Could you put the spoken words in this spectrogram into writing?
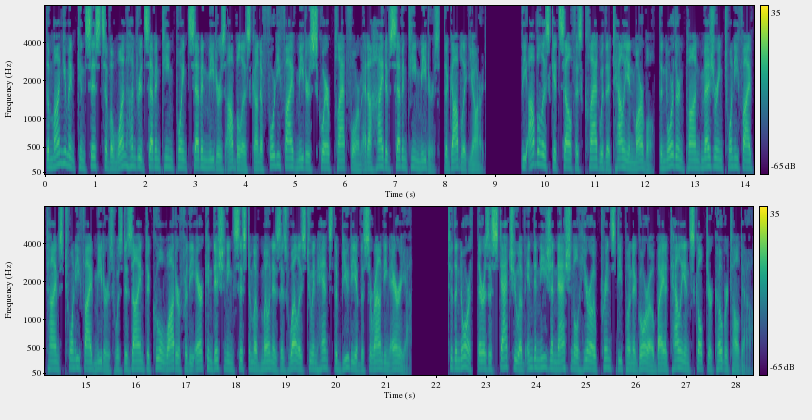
The monument consists of a 117.7 meters obelisk on a 45 meters square platform at a height of 17 meters, the Goblet Yard. The obelisk itself is clad with Italian marble. The northern pond, measuring 25 times 25 meters, was designed to cool water for the air conditioning system of Monas as well as to enhance the beauty of the surrounding area. To the north, there is a statue of Indonesia national hero Prince Diponegoro by Italian sculptor Coberlato.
